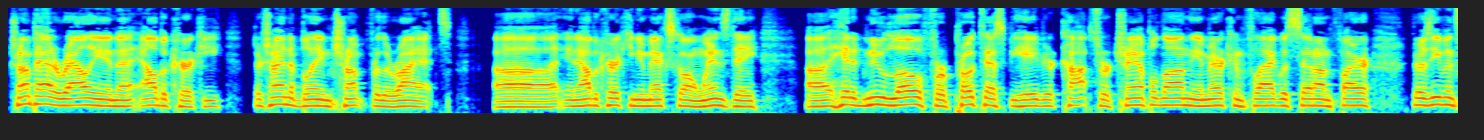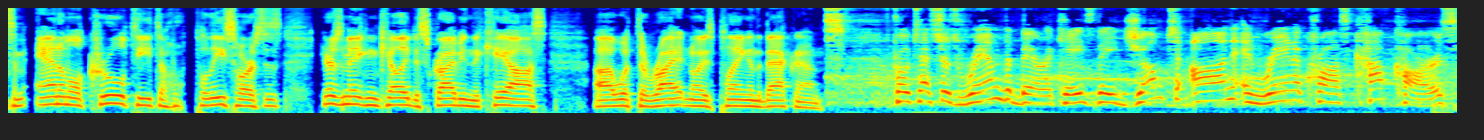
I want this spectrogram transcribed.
Trump had a rally in uh, Albuquerque. They're trying to blame Trump for the riots uh, in Albuquerque, New Mexico, on Wednesday. Uh, hit a new low for protest behavior. Cops were trampled on. The American flag was set on fire. There was even some animal cruelty to police horses. Here's Megyn Kelly describing the chaos uh, with the riot noise playing in the background. Protesters rammed the barricades. They jumped on and ran across cop cars.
